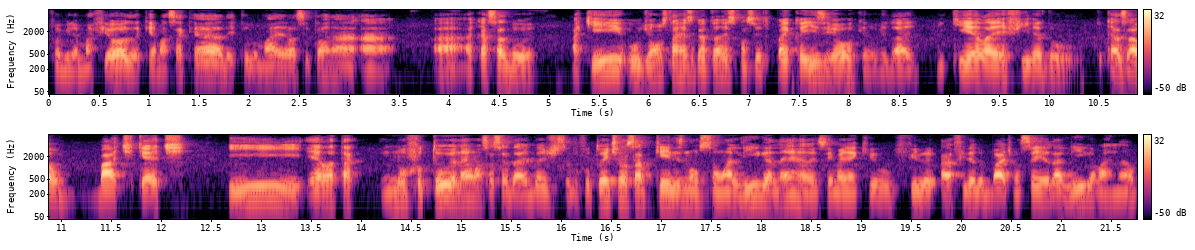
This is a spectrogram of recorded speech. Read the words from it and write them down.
família mafiosa que é massacrada e tudo mais, ela se torna a, a, a caçadora. Aqui o John está resgatando esse conceito pai crise, oh, que novidade, em que ela é filha do, do casal Bat-Cat e ela está no futuro, né, uma sociedade da justiça do futuro. A gente não sabe porque eles não são a Liga, né? Você imagina que o filho, a filha do Batman seria da Liga, mas não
